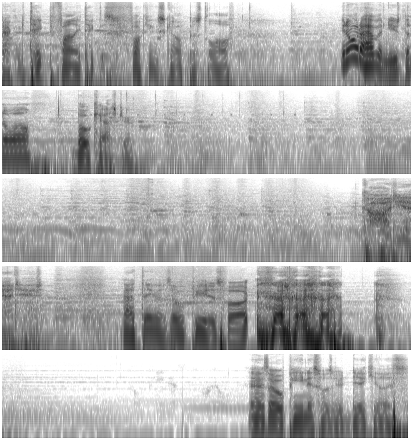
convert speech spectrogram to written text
Okay, I can take finally take this fucking scout pistol off. You know what I haven't used in a while? Bowcaster. God, yeah, dude. That thing was OP as fuck. His OPness was ridiculous.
